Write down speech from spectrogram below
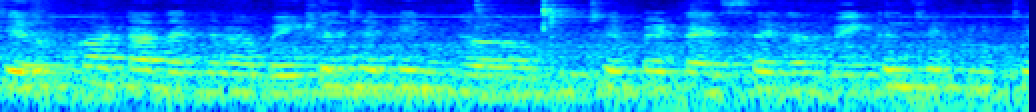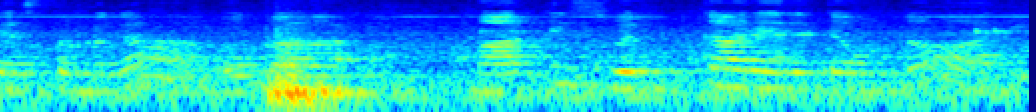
క్లాక్కి ఈ దగ్గర vehicle checking Buchchepeta SI garu vehicle checking చేస్తుండగా ఒక మార్తి స్విఫ్ట్ కార్ ఏదైతే ఉందో అది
